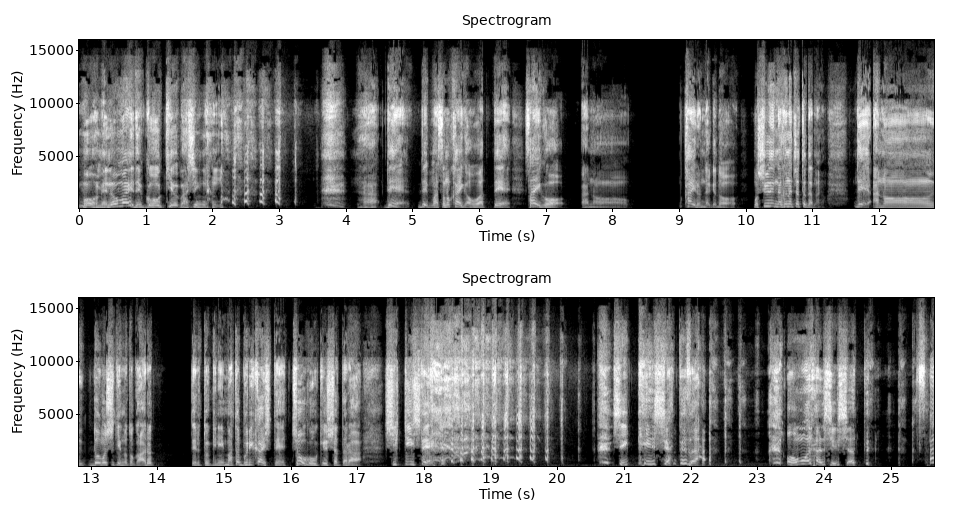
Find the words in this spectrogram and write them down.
もう目の前で号泣、マシンガンの で、で、まあその回が終わって、最後、あのー、帰るんだけど、もう終電なくなっちゃってたのよ。で、あのー、ドームシティのとこ歩ってる時にまたぶり返して超号泣しちゃったら、失禁して 失禁しちゃってさ、おもらししちゃって、最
